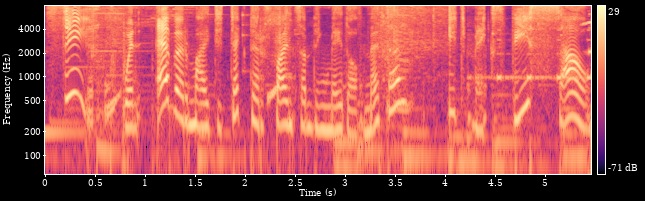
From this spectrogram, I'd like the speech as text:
See, whenever my detector finds something made of metal, it makes this sound.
